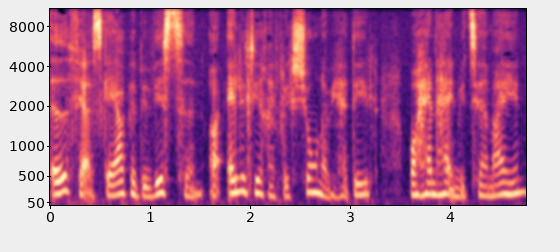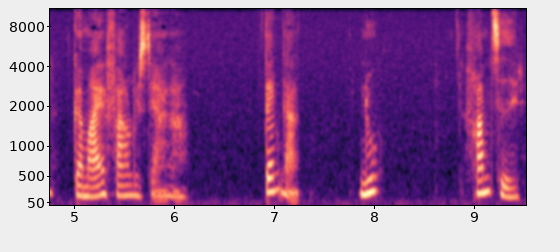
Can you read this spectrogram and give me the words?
adfærd skærper bevidstheden, og alle de refleksioner, vi har delt, hvor han har inviteret mig ind, gør mig fagligt stærkere. Dengang. Nu. Fremtidigt.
